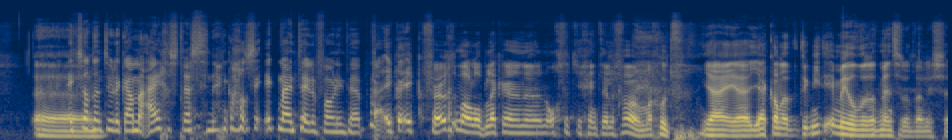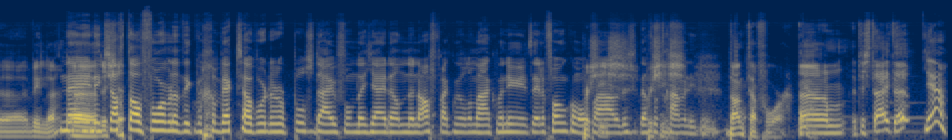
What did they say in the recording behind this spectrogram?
Ik zat natuurlijk aan mijn eigen stress te denken als ik mijn telefoon niet heb. ja, ik, ik verheugde me al op lekker een, een ochtendje geen telefoon. Maar goed, jij, eh, jij kan het natuurlijk niet inmiddelen dat mensen dat wel eens eh, willen. Nee, Eh, en ik dus zag je- het al voor me dat ik gewekt zou worden door postduiven. Omdat jij dan een afspraak wilde maken wanneer je je telefoon kwam Precies, ophalen. Dus ik dacht, precies. dat gaan we niet doen. Dank daarvoor. Ja. Ehm, het is tijd hè? Ja.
